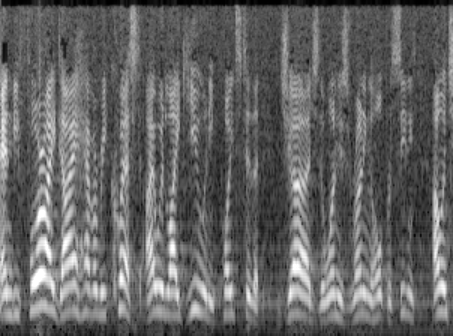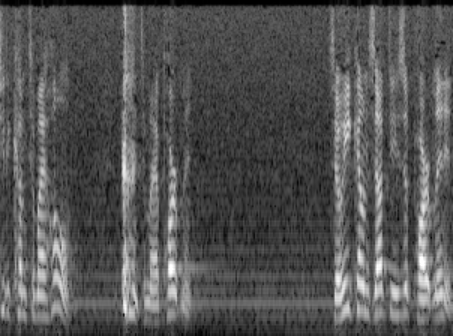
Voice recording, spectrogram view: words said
And before I die, I have a request. I would like you, and he points to the judge, the one who's running the whole proceedings, I want you to come to my home, to my apartment. So he comes up to his apartment, and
